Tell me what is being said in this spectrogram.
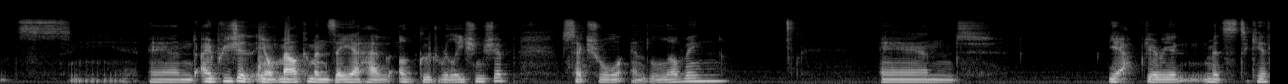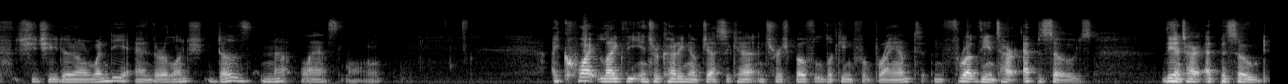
Let's see. And I appreciate that, you know, Malcolm and Zaya have a good relationship, sexual and loving. And, yeah, Jeri admits to Kith she cheated on Wendy, and their lunch does not last long. I quite like the intercutting of Jessica and Trish both looking for Brandt, and throughout the entire episodes, the entire episode,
